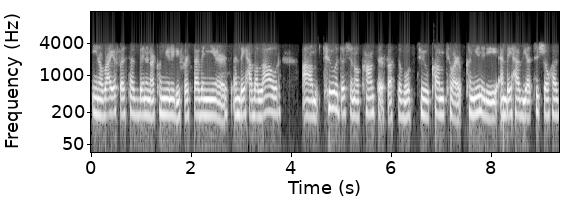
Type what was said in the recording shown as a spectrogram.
you know, Riot Fest has been in our community for seven years, and they have allowed um, two additional concert festivals to come to our community, and they have yet to show us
